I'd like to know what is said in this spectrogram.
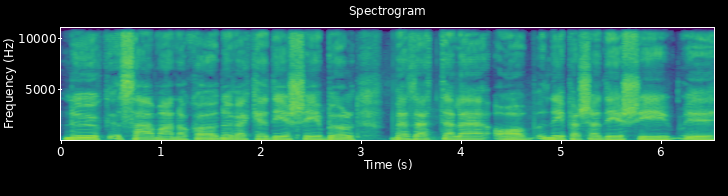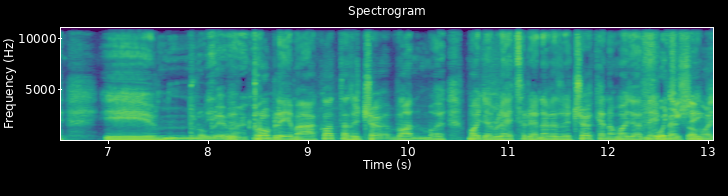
nők számának a növekedéséből vezette le a népesedési problémákat. problémákat, tehát hogy csö, van, magyarul egyszerűen nevezve, hogy csökken a magyar népesség. Fogyik a magyar.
